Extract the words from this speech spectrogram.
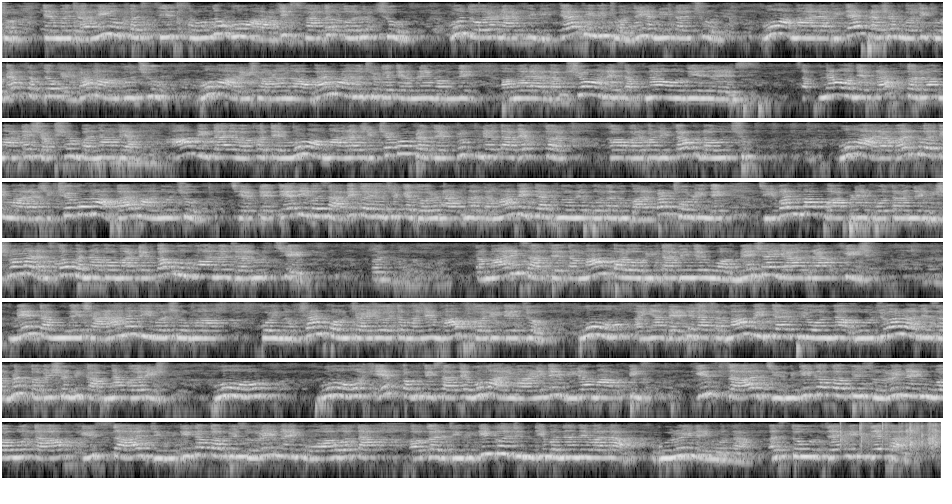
છું. તેમજ અહીં ઉપસ્થિત સૌનું હું હાર્દિક સ્વાગત કરું છું. હું ધોરણ આઠની વિદ્યાર્થીની ચૌધરી અનિતા છું. હું અમારા વિદાય પ્રસંગોથી થોડાક શબ્દો કહેવા માંગુ છું. હું મારી શાળાનો આભાર માનું છું કે તેમણે અમને અમારા લક્ષ્યો અને સપનાઓને સપનાઓને પ્રાપ્ત કરવા માટે સક્ષમ બનાવ્યા. આ વિદાય વખતે હું અમારા શિક્ષકો પ્રત્યે કૃતજ્ઞતા વ્યક્ત કરવાની તક લઉં છું હું મારા વર્ગ વતી મારા શિક્ષકોનો આભાર માનું છું. છેવટે તે દિવસ આવી ગયો છે કે ધોરણ આઠના તમામ વિદ્યાર્થીઓને પોતાનું બાળપણ છોડીને જીવનમાં આપણે પોતાને વિશ્વમાં રસ્તો બનાવવા માટે પગ મૂકવાનો જરૂર છે. તમારી સાથે તમામ પળો વિતાવીને હું હંમેશા યાદ રાખીશ. મેં તમને શાળાના દિવસોમાં કોઈ નુકસાન પહોંચાડ્યું હોય તો મને માફ કરી દેજો. હું અહીંયા બેઠેલા તમામ વિદ્યાર્થીઓના ઉજ્જવળ અને સમૃદ્ધ ભવિષ્યની કામના કરીશ. હું હું એક પંક્તિ સાથે હું મારી વાણીને વિરામ આપીશ કિસ્સા जिंदगी का कभी शुरू ही नहीं हुआ होता किस्सा जिंदगी का कभी शुरू ही नहीं हुआ होता अगर जिंदगी को जिंदगी बनाने वाला गुरु ही नहीं होता अस्तु जय हिंद जय भारत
